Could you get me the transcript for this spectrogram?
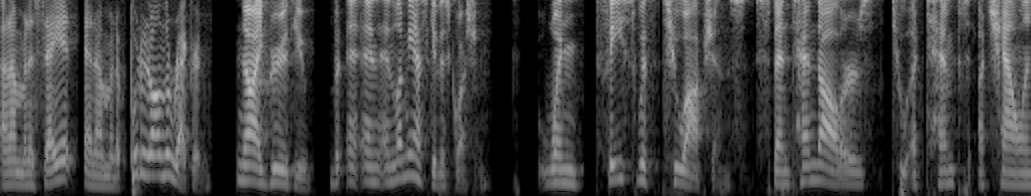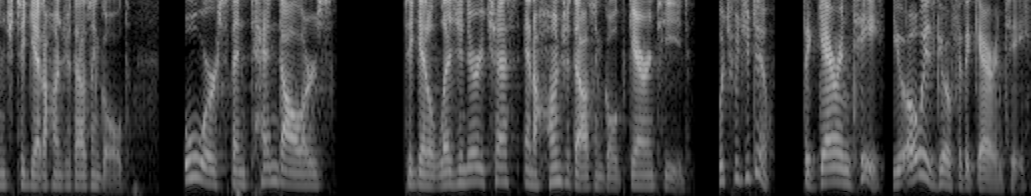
And I'm going to say it and I'm going to put it on the record. No, I agree with you. But and, and let me ask you this question. When faced with two options, spend $10 to attempt a challenge to get 100,000 gold or spend $10 to get a legendary chest and 100,000 gold guaranteed, which would you do? The guarantee. You always go for the guarantee.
